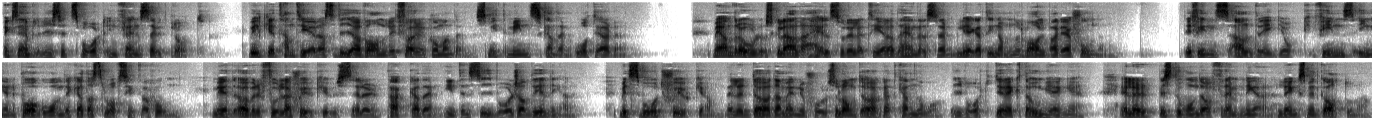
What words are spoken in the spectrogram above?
exempelvis ett svårt influensautbrott, vilket hanteras via vanligt förekommande, smittminskande åtgärder. Med andra ord skulle alla hälsorelaterade händelser legat inom normalvariationen. Det finns aldrig och finns ingen pågående katastrofsituation med överfulla sjukhus eller packade intensivvårdsavdelningar med svårt sjuka eller döda människor så långt ögat kan nå i vårt direkta umgänge eller bestående av främlingar längs med gatorna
